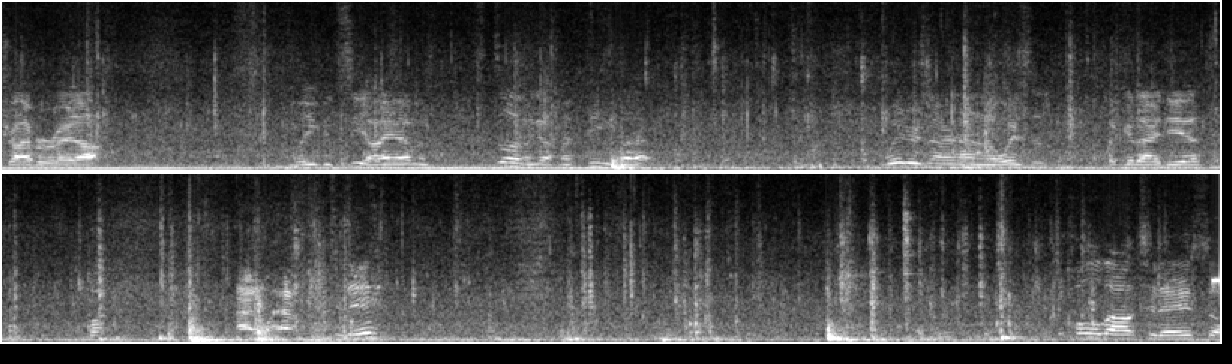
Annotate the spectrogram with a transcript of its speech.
drive it right up. Well, you can see I haven't, still haven't got my feet wet. Waders aren't always a a good idea, but I don't have to today. Cold out today, so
